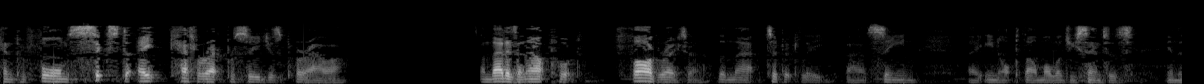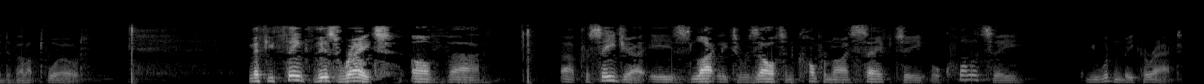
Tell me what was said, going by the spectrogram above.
can perform six to eight cataract procedures per hour. And that is an output far greater than that typically uh, seen uh, in ophthalmology centers in the developed world. And if you think this rate of uh, uh, procedure is likely to result in compromised safety or quality, you wouldn't be correct.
